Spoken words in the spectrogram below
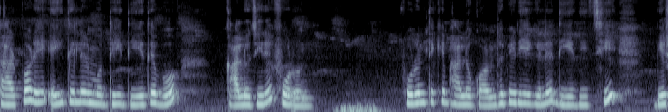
তারপরে এই তেলের মধ্যেই দিয়ে দেব কালো জিরে ফোড়ন। ফোড়ন থেকে ভালো গন্ধ বেরিয়ে গেলে দিয়ে দিচ্ছি বেশ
